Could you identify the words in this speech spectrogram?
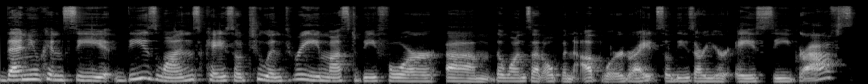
Then you can see these ones. Okay, so two and three must be for um, the ones that open upward, right? So these are your AC graphs.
